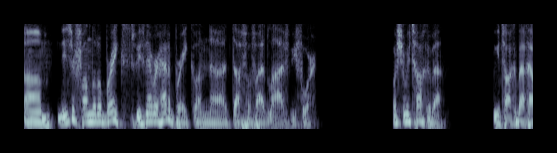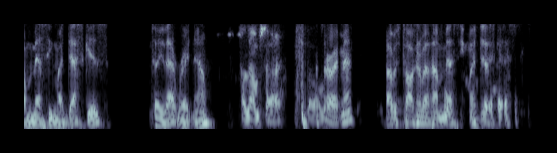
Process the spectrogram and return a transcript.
um, these are fun little breaks. We've never had a break on uh, Duffified Live before. What should we talk about? We can talk about how messy my desk is. I'll tell you that right now. Oh, I'm sorry. That's all right, man. I was talking about how messy my disc is.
